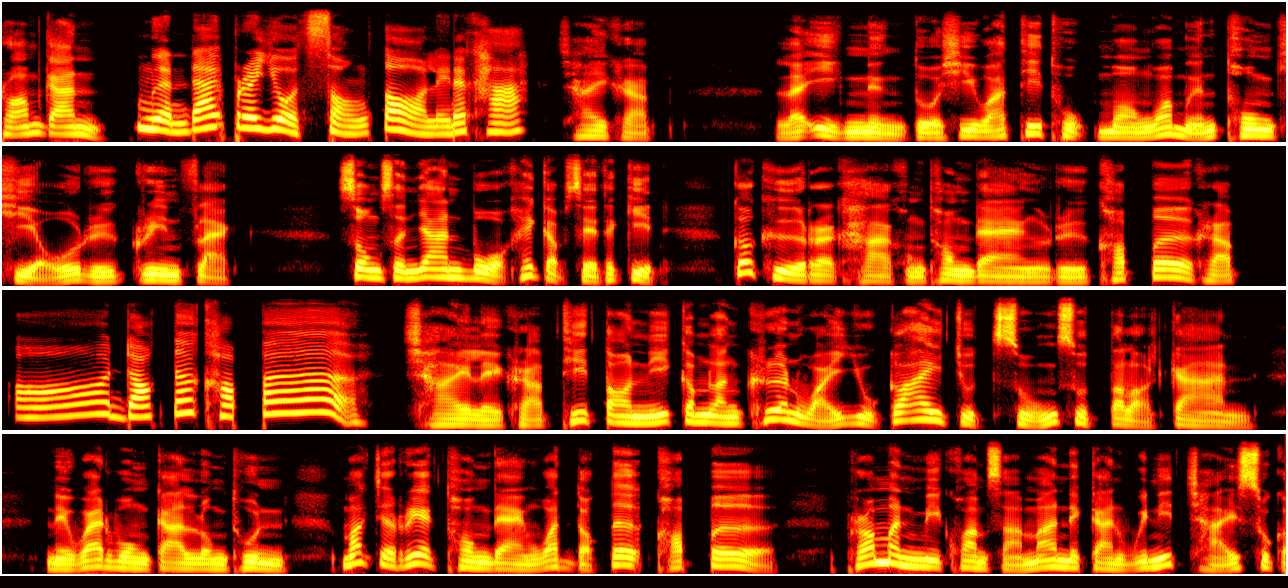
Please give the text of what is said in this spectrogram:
พร้อม ๆ กัน เหมือนได้ประโยชน์ 2 ต่อเลยนะคะ ใช่ครับ และอีกหนึ่งตัวชี้วัดที่ถูกมองว่าเหมือนธงเขียวหรือ green flag ส่งสัญญาณบวกให้กับเศรษฐกิจ ก็คือราคาของทองแดงหรือ copper ครับ อ๋อดรคอปเปอร์ใช่เลยครับ ที่ตอนนี้กำลังเคลื่อนไหวอยู่ใกล้จุดสูงสุดตลอดการ ในแวดวงการลงทุนมักจะเรียกทองแดงว่าดรคอปเปอร์เพราะมันมีความสามารถในการวินิจฉัยสุข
